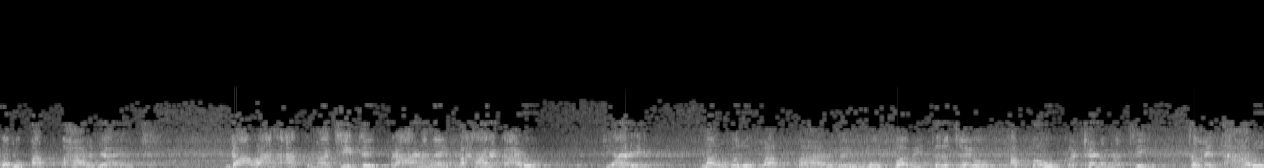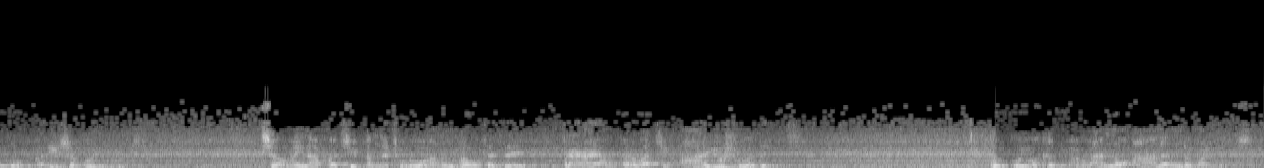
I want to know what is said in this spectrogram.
બધું પાપ બહાર જાય છે. ડાવા નાકમાંથી તે પ્રાણને બહાર કાઢો. ત્યારે મારું બધું પાપ બહાર ગયું. હું પવિત્ર થયો. આ બહુ કઠણ નથી. તમે ધારો તો કરી શકો એવું છે. છ મહિના પછી તમને થોડો અનુભવ થશે. પ્રાણાયામ કરવાથી આયુષ વધે છે. કોઈ કોઈ વખત ભગવાનનો આનંદ મળે છે.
